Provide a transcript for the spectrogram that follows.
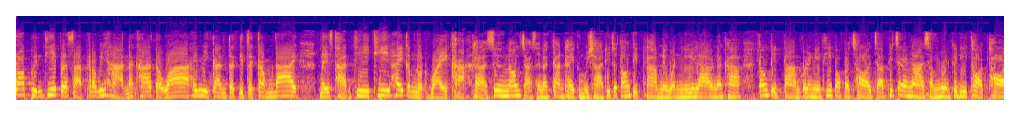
รอบๆพื้นที่ปราสาทพระวิหารนะคะ แต่ว่าให้มีการจัดกิจกรรมได้ในสถานที่ที่ให้กำหนดไว้ค่ะ ค่ะ ซึ่งนอกจากสถานการณ์ไทยกัมพูชาที่จะต้องติดตามในวันนี้แล้วนะคะ ต้องติดตามกรณีที่ปปชจะพิจารณาสำนวนคดีถอดถอน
